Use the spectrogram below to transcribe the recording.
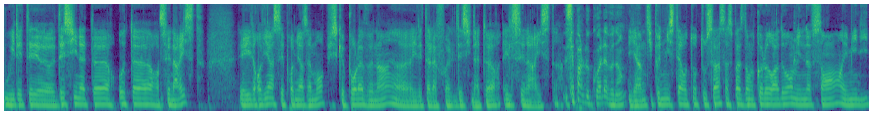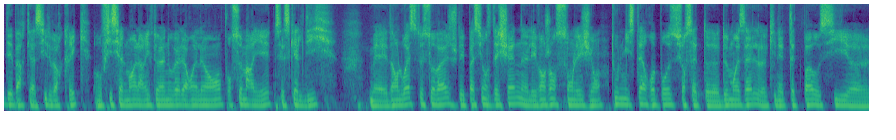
où il était dessinateur, auteur, scénariste. Et il revient à ses premières amours, puisque pour l'Avenin, euh, il est à la fois le dessinateur et le scénariste. Ça parle de quoi, l'Avenin? Il y a un petit peu de mystère autour de tout ça. Ça se passe dans le Colorado en 1900. Emily débarque à Silver Creek. Officiellement, elle arrive de la Nouvelle-Orléans pour se marier. C'est ce qu'elle dit. Mais dans l'Ouest sauvage, les passions se déchaînent, les vengeances sont légion. Tout le mystère repose sur cette euh, demoiselle qui n'est peut-être pas aussi euh,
